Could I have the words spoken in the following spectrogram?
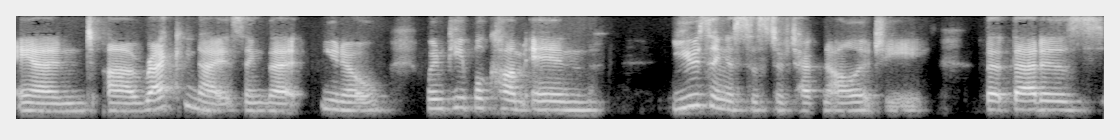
and uh, recognizing that you know when people come in using assistive technology that that is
